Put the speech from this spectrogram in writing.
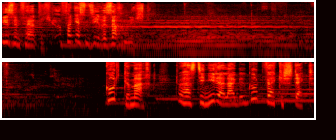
Wir sind fertig. Vergessen Sie Ihre Sachen nicht. Gut gemacht. Du hast die Niederlage gut weggesteckt.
